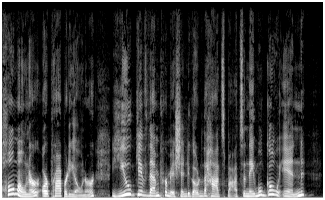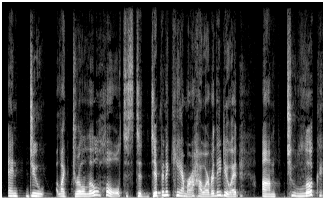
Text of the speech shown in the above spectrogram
homeowner or property owner, you give them permission to go to the hotspots, and they will go in and do like drill a little hole to, to dip in a camera, however they do it, um, to look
